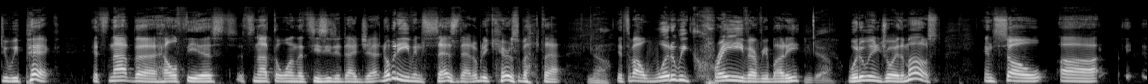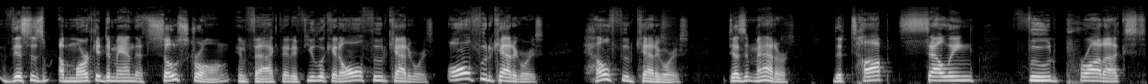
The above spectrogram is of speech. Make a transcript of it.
do we pick? It's not the healthiest. It's not the one that's easy to digest. Nobody even says that. Nobody cares about that. No. It's about what do we crave, everybody? Yeah. What do we enjoy the most? And so uh, this is a market demand that's so strong, in fact, that if you look at all food categories, all food categories, health food categories, doesn't matter. The top selling food products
